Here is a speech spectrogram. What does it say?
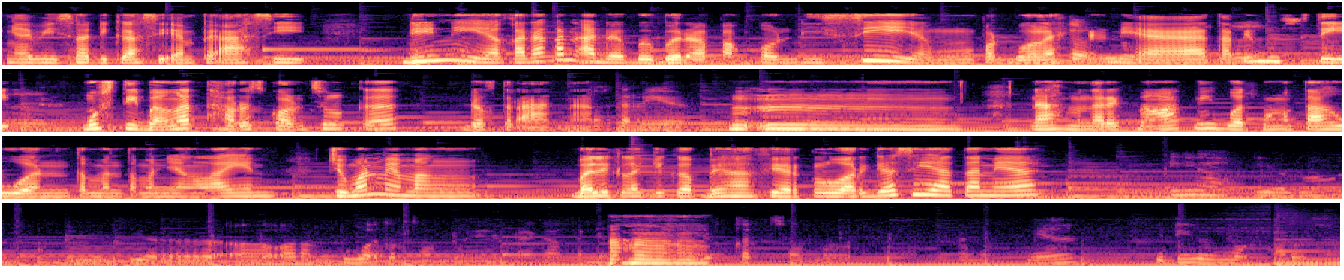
anaknya bisa dikasih MPASI dini ya karena kan ada beberapa kondisi yang memperbolehkan ya tapi Mm. mesti Mm. mesti banget harus konsul ke dokter anak dokternya Mm-mm. Nah, menarik banget nih buat pengetahuan teman-teman yang lain. Cuman memang balik lagi ke behavior keluarga sih ya Tan ya. iya iya banget behavior uh, orang tua terutama ya mereka kan Aha. lebih dekat sama anaknya jadi memang harus uh,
